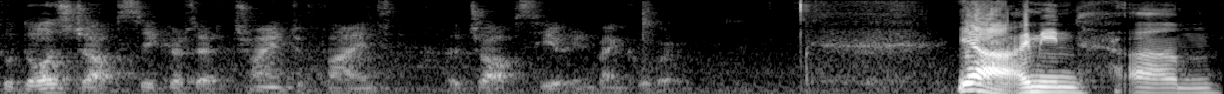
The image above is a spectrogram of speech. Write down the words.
to those job seekers that are trying to find uh, jobs here in Vancouver? Yeah, I mean, um,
